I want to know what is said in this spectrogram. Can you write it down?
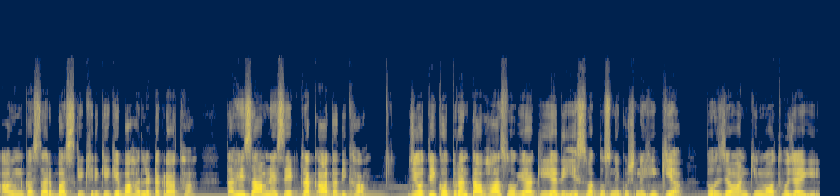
और उनका सर बस की खिड़की के बाहर लटक रहा था। तभी सामने से एक ट्रक आता दिखा। ज्योति को तुरंत आभास हो गया कि यदि इस वक्त उसने कुछ नहीं किया तो उस जवान की मौत हो जाएगी।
